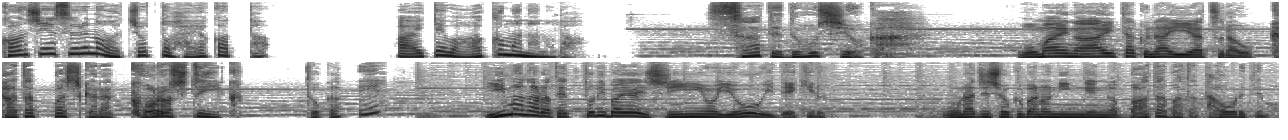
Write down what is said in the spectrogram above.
感心するのはちょっと早かった。相手は悪魔なのだ。さてどうしようか。お前が会いたくない奴らを片っ端から殺していくとか？え？今なら手っ取り早い死因を用意できる。同じ職場の人間がバタバタ倒れても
